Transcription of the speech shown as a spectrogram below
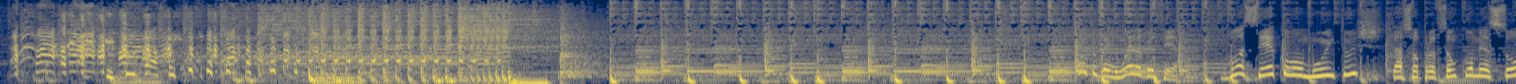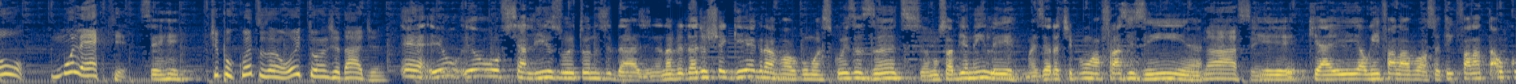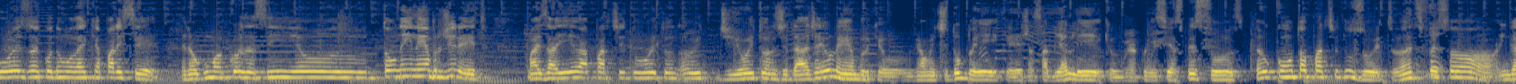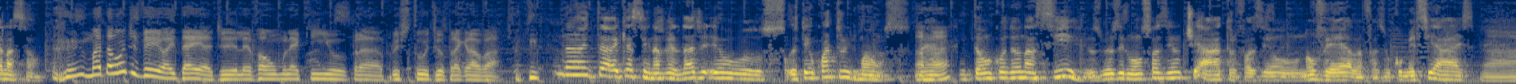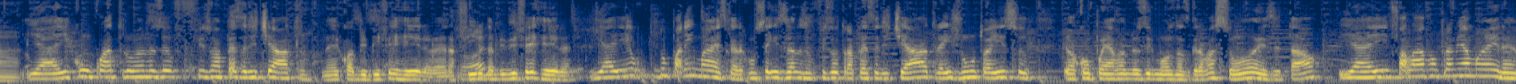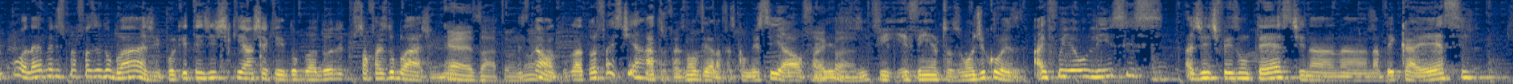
Muito bem, Wendel Bezerra. Você, como muitos da sua profissão, começou moleque. Sim. Tipo, quantos anos? Oito anos de idade? É, eu, eu oficializo oito anos de idade, né? Na verdade, eu cheguei a gravar algumas coisas antes, eu não sabia nem ler, mas era tipo uma frasezinha. Ah, sim. Que, que aí alguém falava, ó, você tem que falar tal coisa quando o moleque aparecer. Era alguma coisa assim, eu então nem lembro direito. Mas aí, a partir do oito, oito- de oito anos de idade, aí eu lembro que eu realmente dublei, que eu já sabia ler, que eu já conhecia as pessoas. Então eu conto a partir dos oito. Antes foi só enganação. Mas da onde veio a ideia de levar um molequinho pra, pro estúdio pra gravar? Não, então, é que assim, na verdade, eu, eu tenho quatro irmãos, né? Então, quando eu nasci, os meus irmãos faziam teatro, faziam novela, faziam comerciais. Ah. E aí, com quatro anos, eu fiz uma peça de teatro, né? Com a Bibi Ferreira. Eu era filho da Bibi Ferreira. E aí, eu não parei mais, cara. Com seis anos, eu fiz outra peça de teatro. Aí, junto a isso, eu acompanhava meus irmãos nas gravações e tal. E aí, falavam pra minha mãe, né? Pô, leva eles pra fazer dublagem. Porque tem gente que acha que dublador só faz dublagem, né? É, exato. Mas Não, não, é. o dublador faz teatro, faz novela, faz comercial, faz, claro. enfim, eventos, um monte de coisa. Aí fui eu, Ulisses, a gente fez um teste na, na, na BKS.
